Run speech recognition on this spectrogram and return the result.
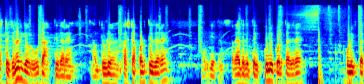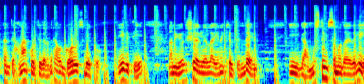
ಅಷ್ಟು ಜನರಿಗೆ ಅವರು ಊಟ ಹಾಕ್ತಿದ್ದಾರೆ. ಅವ್ರು ದುಡಿ ಕಷ್ಟಪಡ್ತಿದ್ದಾರೆ. ಅವ್ರಿಗೆ ಸರಿಯಾದ ರೀತಿಯಲ್ಲಿ ಕೂಲಿ ಕೊಡ್ತಾಯಿದ್ದಾರೆ ಕೂಲಿಗೆ ತಕ್ಕಂತೆ ಹಣ ಕೊಡ್ತಿದ್ದಾರೆ ಅಂದರೆ ಅವ್ರು ಗೌರವಿಸಬೇಕು. ಈ ರೀತಿ ನಾನು ವಿಷಯಗಳೆಲ್ಲ ಏನಕ್ಕೆ ಹೇಳ್ತೀನಿ ಈಗ ಮುಸ್ಲಿಂ ಸಮುದಾಯದಲ್ಲಿ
